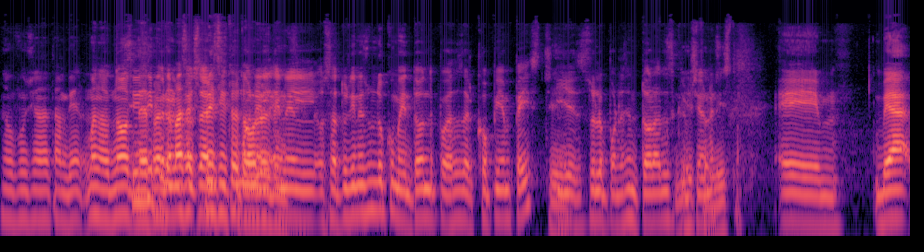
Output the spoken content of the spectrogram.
no funciona tan bien. Bueno, no, Sí, de sí, pronto pero, más explícito todos en el- o sea, tú tienes un documento donde puedes hacer copy and paste Sí. y eso lo pones en todas las descripciones. listo. Eh, vea,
